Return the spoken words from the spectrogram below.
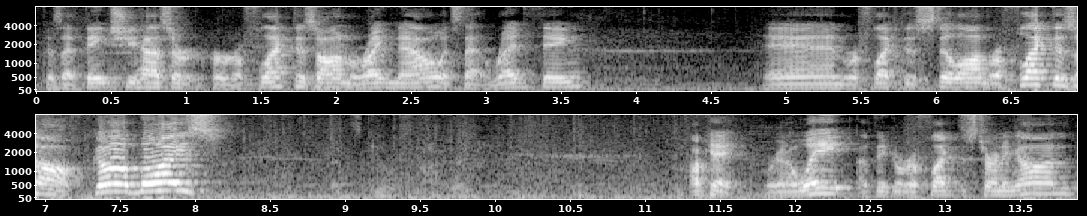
Because I think she has her, her reflect is on right now. It's that red thing. And reflect is still on. Reflect is off. Go, boys! Okay, we're gonna wait. I think a reflect is turning on.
